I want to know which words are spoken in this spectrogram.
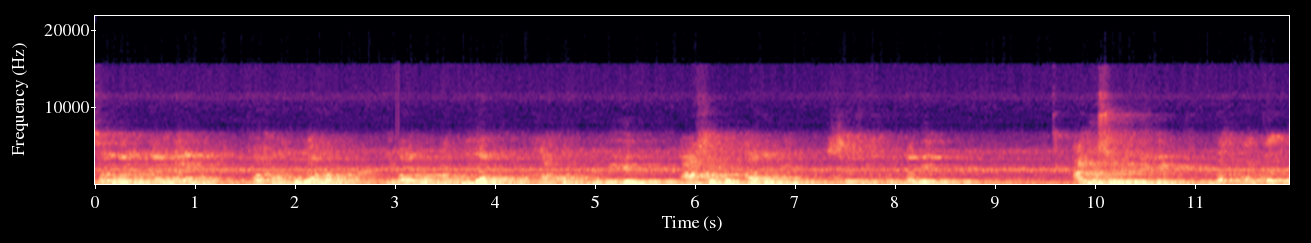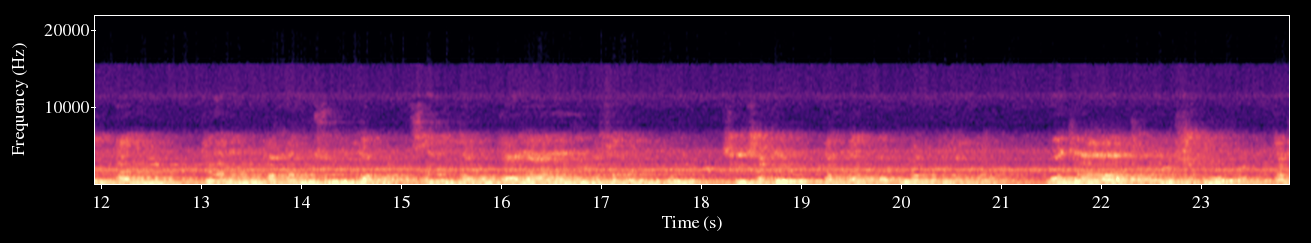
সালমানের কায়নাইন ফখর দুলাহান ইমামুল আম্বিয়া হাতুল নবীন, আশিকুল আলিমিন শফিকুল নবীন, আনিসুল জলিমিন রহমাতাল আলামিন, জনাব মুহাম্মদ রাসূলুল্লাহ সাল্লাল্লাহু তাআলা আলাইহি ওয়াসাল্লামের উপরে সেই সাথে আল্লাহর অপরন্ত ওয়াজাত তার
